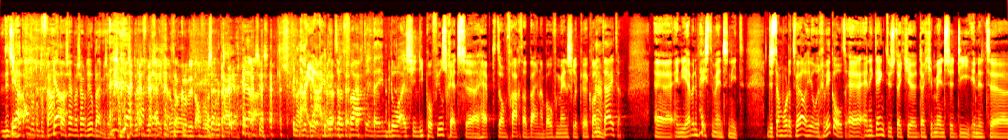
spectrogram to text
Dit is ja. het antwoord op de vraag. Ja. Daar zijn we, zouden we heel blij mee zijn. Ik zal het ook even weggeven. Dan, kunnen we dit afronden. Dan zijn we klaar. Ja. ja. Precies. Nou, ja, dat, dat vraagt, ik bedoel, als je die profielschets uh, hebt... dan vraagt dat bijna bovenmenselijke kwaliteiten. Uh, en die hebben de meeste mensen niet. Dus dan wordt het wel heel ingewikkeld. Uh, en ik denk dus dat je, dat je mensen die in het uh,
